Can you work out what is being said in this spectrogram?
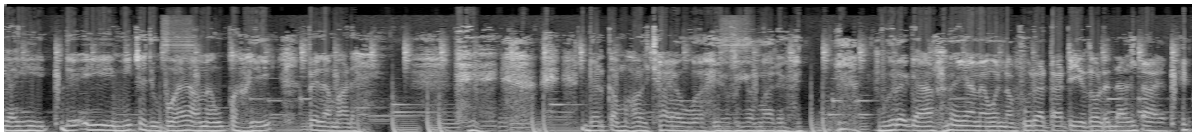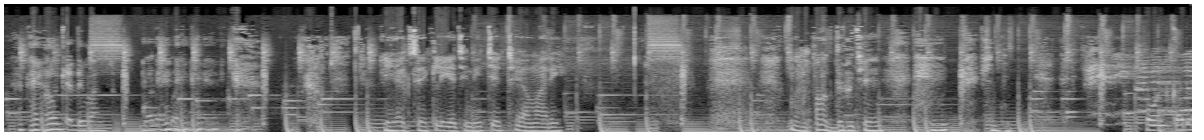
ઈ ઈ દે- ઈ નીચે જ ઊભો है हमें ऊपर ही पहला माड़े डर का माहौल छाया हुआ है अभी हमारे में पूरे के आपने यहाँ ना वरना पूरा टाटी ये थोड़े डालता है ओके दिमाग ये एग्जैक्टली ये नीचे જ છે અમારી મારા પગ ધ્રુ છે ફોન કરું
